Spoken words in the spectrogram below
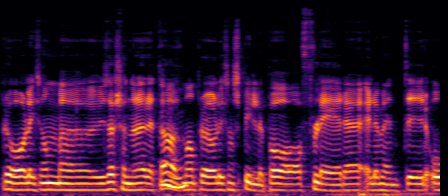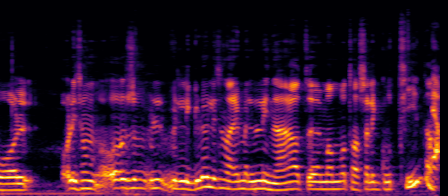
Prøve å liksom, eh, hvis jeg skjønner det rett, da, Mm. at man prøver å liksom spille på flere elementer og, og liksom Og så ligger du litt sånn der mellom linjene her at eh, man må ta seg litt god tid, da. Ja.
